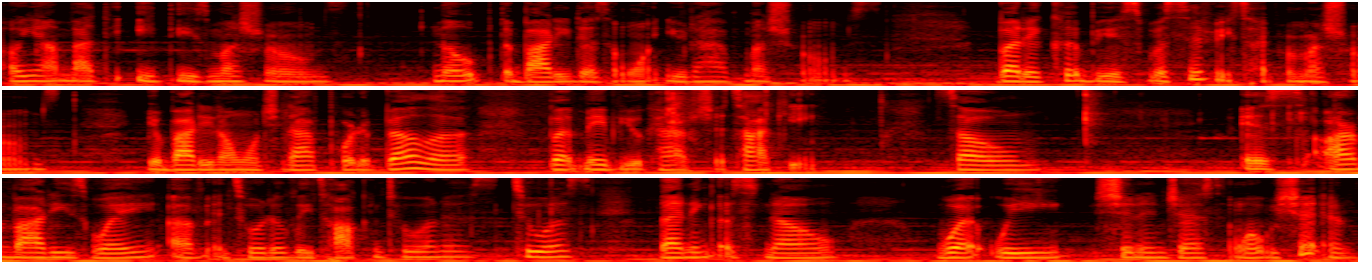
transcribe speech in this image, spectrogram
oh, yeah, I'm about to eat these mushrooms. Nope, the body doesn't want you to have mushrooms. But it could be a specific type of mushrooms. Your body don't want you to have portobello, but maybe you can have shiitake. So it's our body's way of intuitively talking to us, to us, letting us know what we should ingest and what we shouldn't.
